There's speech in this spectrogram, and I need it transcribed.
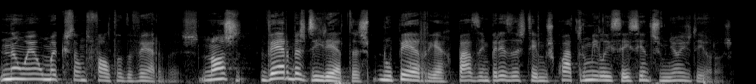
não é uma questão de falta de verbas. Nós, verbas diretas no PRR para as empresas, temos 4.600 milhões de euros.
